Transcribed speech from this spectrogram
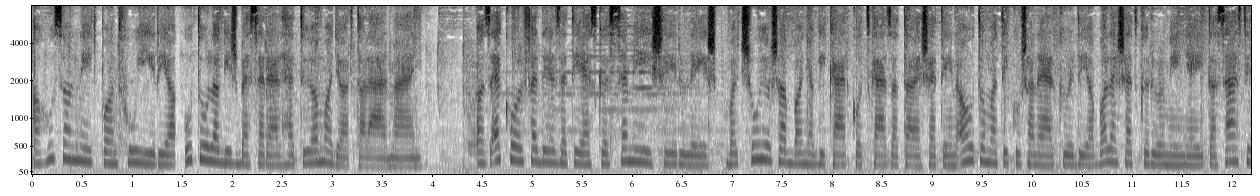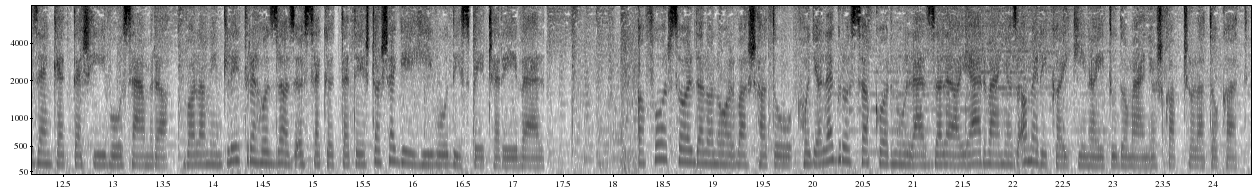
A 24.hu írja, utólag is beszerelhető a magyar találmány. Az ECOL fedélzeti eszköz személyi sérülés vagy súlyosabb anyagi kárkockázata esetén automatikusan elküldi a baleset körülményeit a 112-es hívószámra, valamint létrehozza az összeköttetést a segélyhívó diszpécserével. A Force oldalon olvasható, hogy a legrosszabbkor nullázza le a járvány az amerikai-kínai tudományos kapcsolatokat.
